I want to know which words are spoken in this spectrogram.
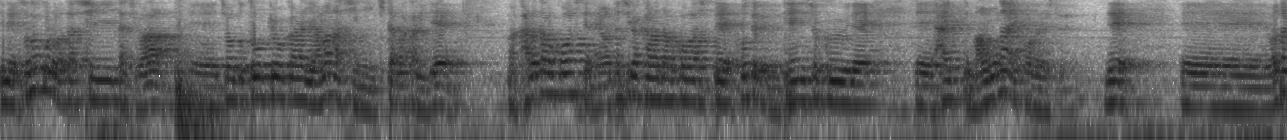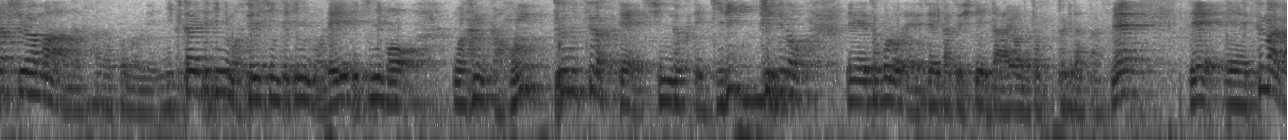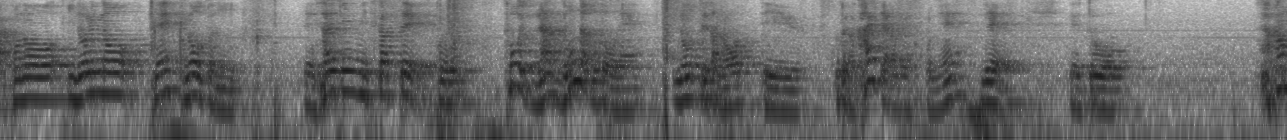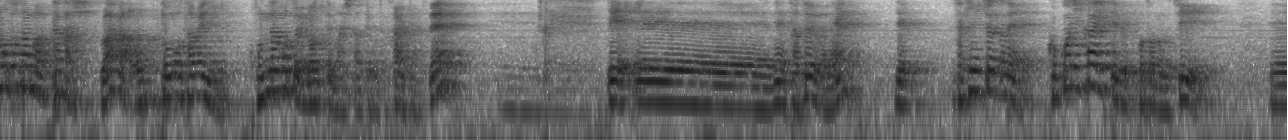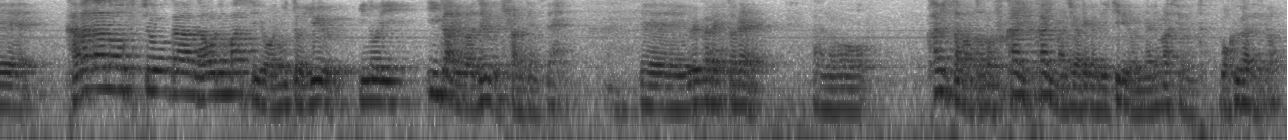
でねその頃私たちは、えーちょうど東京から山梨に来たばかりで、まあ、体を壊してね私が体を壊してホテルに転職で、え入って間もない頃です。で、えー私はまああのこの、ね、肉体的にも精神的にも霊的にももうなんか本当に辛くてしんどくてギリッギリの、えーところで生活していたような時だったんですね。で、えー妻がこの祈りの、ね、ノートに、え最近見つかってこう当時などんなことをね祈ってたのっていうことが書いてあるわけここにね。でえっ、と坂本隆我が夫のためにこんなこと祈ってましたってことが書いてあるんですね。で、えーね、例えばねで先に言っちゃうとねここに書いてることのうち、えー体の不調が治りますようにという祈り以外は全部聞かれてるんですね、えー上からいくとねあの神様との深い深い交わりができるようになりますようにと僕がですよ、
